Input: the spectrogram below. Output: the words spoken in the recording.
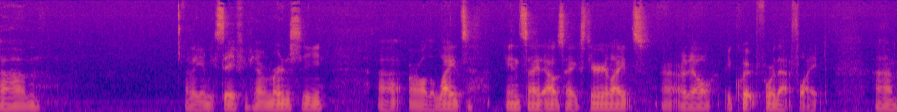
um, are they going to be safe if you have emergency? Uh, are all the lights inside, outside, exterior lights? Uh, are they all equipped for that flight? Um,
